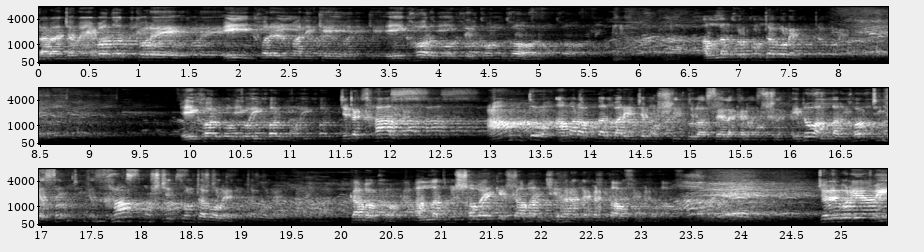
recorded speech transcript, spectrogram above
তারা যেন ইবাদত করে এই ঘরের মালিকের এই ঘর বলতে কোন ঘর? আল্লাহর ঘর কোনটা বলেন? এই ঘর বলতে ওই ঘর যেটা খাস। আম তো আমার আপনার বাড়ির যে মসজিদগুলো আছে, এলাকার মসজিদ, এটাও আল্লাহর ঘর, ঠিক আছে? খাস মসজিদ কোনটা বলে কাবা ঘর। আল্লাহ তুমি সবাইকে কাবার চেহারা দেখার দাও। জোরে বলি আমি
